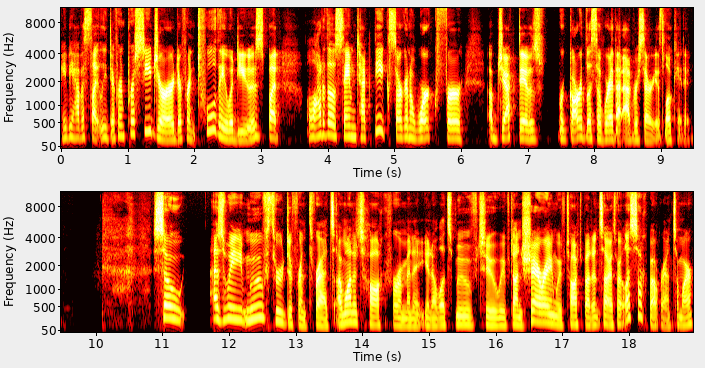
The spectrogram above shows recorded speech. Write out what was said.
maybe have a slightly different procedure or different tool they would use. But a lot of those same techniques are going to work for objectives regardless of where that adversary is located. So, as we move through different threats, I want to talk for a minute. You know, let's move to we've done sharing, we've talked about insider threat. Let's talk about ransomware.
